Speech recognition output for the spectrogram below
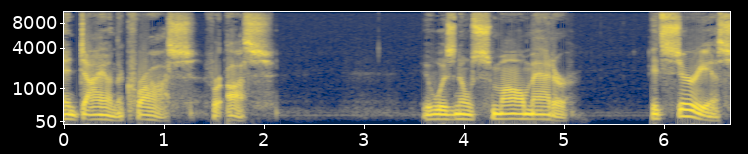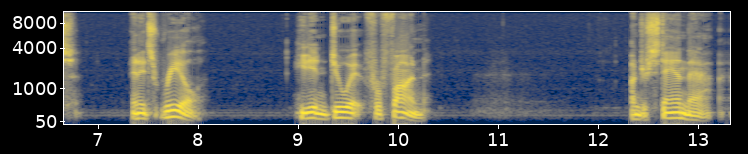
and die on the cross for us. It was no small matter. It's serious and it's real. He didn't do it for fun. Understand that.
